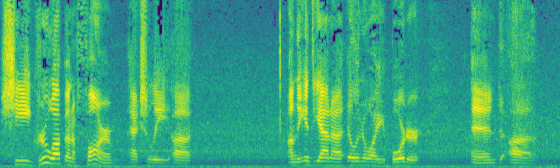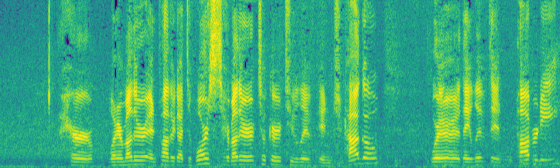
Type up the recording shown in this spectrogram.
she grew up on a farm, actually, uh, on the Indiana-Illinois border, and uh, her when her mother and father got divorced, her mother took her to live in Chicago, where they lived in poverty.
